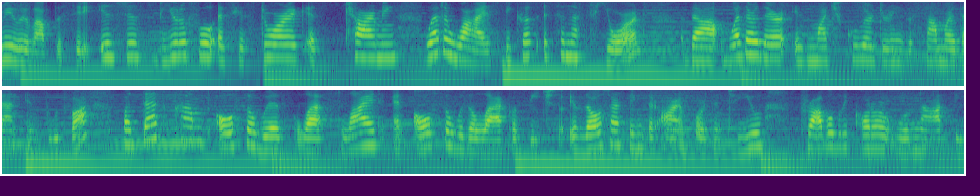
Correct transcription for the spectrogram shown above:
really love the city. It's just beautiful, it's historic, it's charming. Weather-wise, because it's in a fjord, the weather there is much cooler during the summer than in Budva, but that comes also with less light and also with a lack of beach. So if those are things that are important to you, probably Kotor will not be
